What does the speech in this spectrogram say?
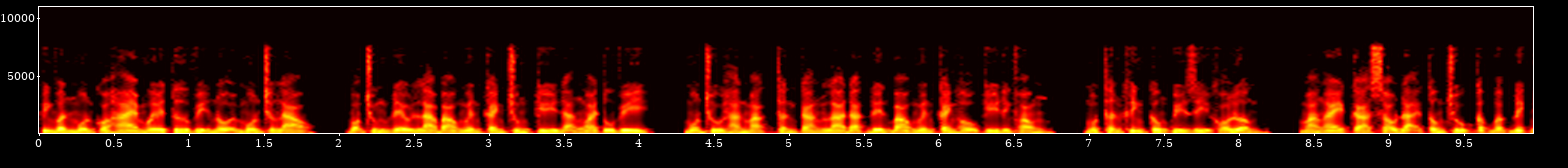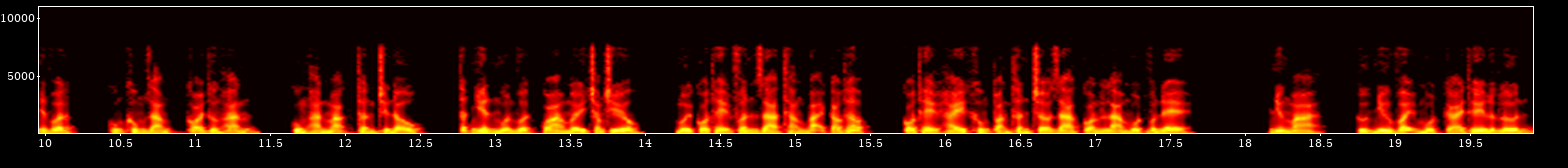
Kinh vân môn có hai mươi b ố vị nội môn trưởng lão, bọn chúng đều là bao nguyên cảnh trung kỳ đã ngoài tu vi, môn chủ hàn mạc thần càng là đạt đến bao nguyên cảnh hậu kỳ đình phong, một thân khinh công quỷ dị khó lường, mà ngay cả sáu đại tông chủ cấp bậc đích nhân vật, cũng không dám coi thường hắn, cùng hàn mạc thần chiến đấu, tất nhiên muốn vượt qua mấy trăm chiêu, mới có thể phân ra thắng bại cao thấp, có thể hay không toàn thân trở ra còn là một vấn đề. Nhưng mà, cứ như vậy một cái thế lực lớn,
